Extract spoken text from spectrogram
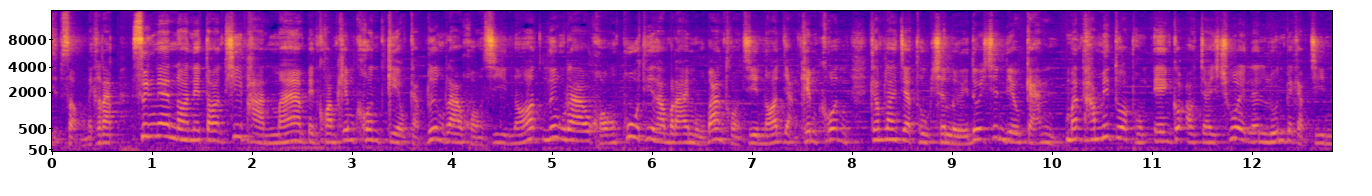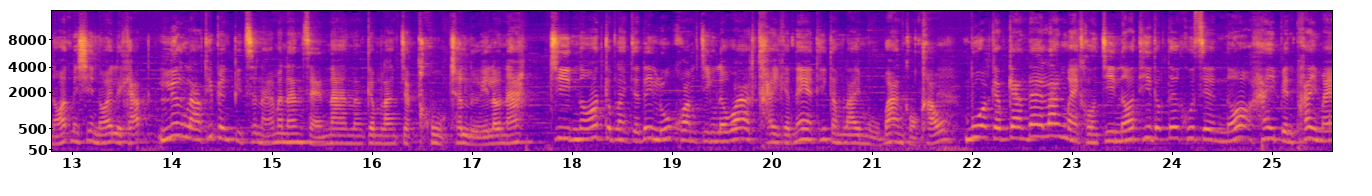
142 นะครับ ซึ่งแน่นอนในตอนที่ผ่านมาเป็นความเข้มข้นเกี่ยวกับเรื่องราวของจีนอตเรื่องราวของผู้ที่ทำลายหมู่บ้านของจีนอตอย่างเข้มข้นกำลังจะถูกเฉลยด้วยเช่นเดียวกัน มันทำให้ตัวผมเองก็เอาใจช่วยและลุ้นไปกับจีนอตไม่ใช่น้อยเลยครับเรื่องราวที่เป็นปริศนามานานแสนนานมันกำลังจะถูกเฉลยแล้วนะ จีนอตกำลังจะได้รู้ความจริงแล้วว่าใครกันแน่ที่ทำลายหมู่บ้านของเขา บวกกับการได้ร่างใหม่ของจีนอตที่ดรคุเซนโนะให้เป็นไพ่ไม้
